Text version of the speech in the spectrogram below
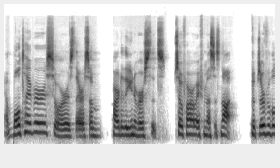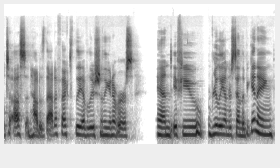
you know, multiverse, or is there some part of the universe that's so far away from us it's not observable to us? And how does that affect the evolution of the universe? And if you really understand the beginning,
